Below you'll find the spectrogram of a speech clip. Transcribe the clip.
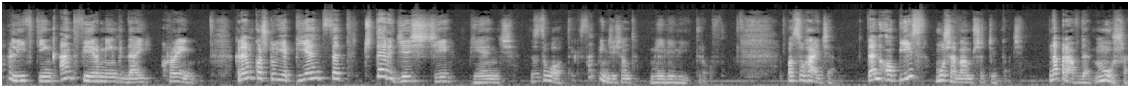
Uplifting and Firming Day Cream. Krem kosztuje 545 zł za 50 ml. Posłuchajcie, ten opis muszę Wam przeczytać. Naprawdę, muszę.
